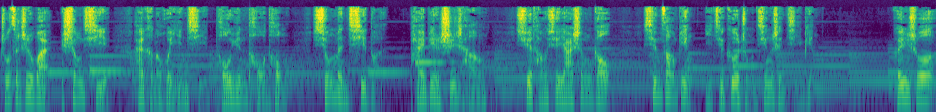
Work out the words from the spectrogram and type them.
除此之外，生气还可能会引起头晕头痛、胸闷气短、排便失常、血糖血压升高。心脏病以及各种精神疾病，可以说，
